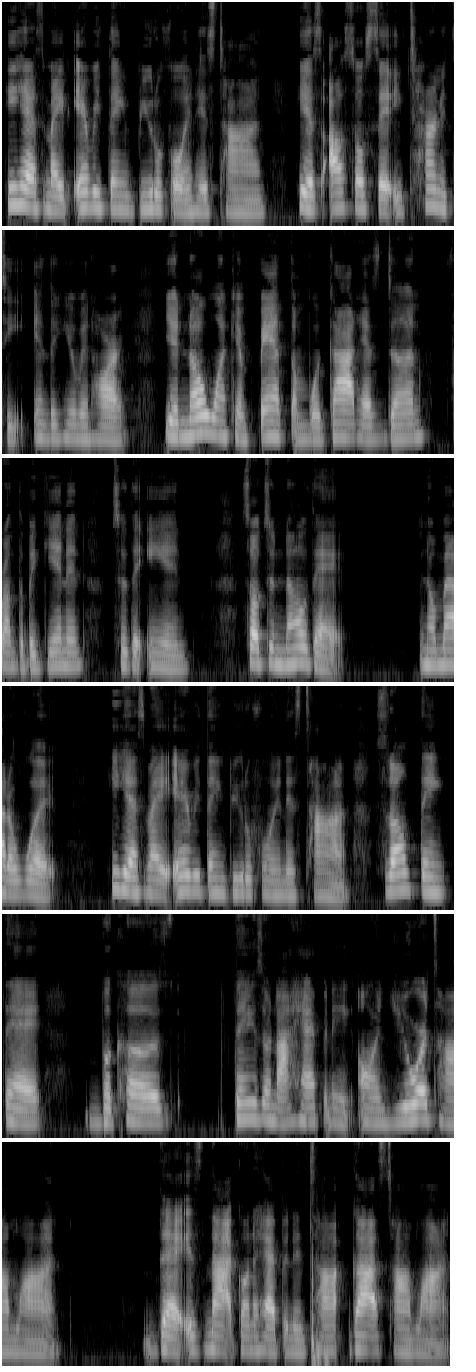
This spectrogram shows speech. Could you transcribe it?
He has made everything beautiful in His time. He has also set eternity in the human heart. Yet no one can fathom what God has done from the beginning to the end. So to know that no matter what, He has made everything beautiful in His time. So don't think that because things are not happening on your timeline, that it's not going to happen in time, God's timeline.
